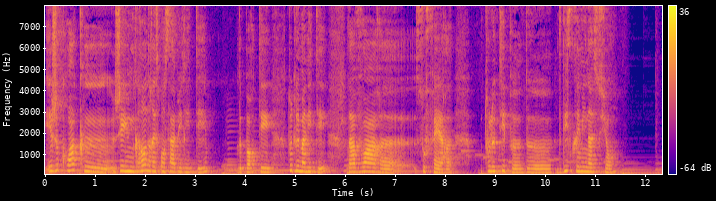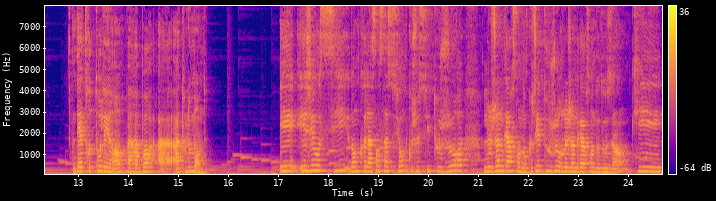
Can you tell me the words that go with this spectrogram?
Et je crois que j'ai une grande responsabilité de porter toute l'humanité, d'avoir euh, souffert tout le type de, discrimination, d'être tolérant par rapport à, tout le monde. Et, j'ai aussi donc la sensation que je suis toujours le jeune garçon, donc j'ai toujours le jeune garçon de 12 ans qui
